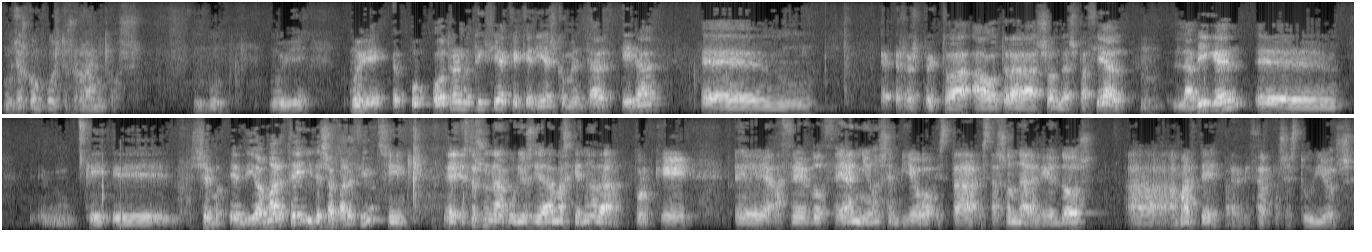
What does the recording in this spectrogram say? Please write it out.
muchos compuestos orgánicos. Uh -huh. Muy bien. Muy bien. Otra noticia que querías comentar era eh, respecto a, a, otra sonda espacial, mm. la Beagle, eh, que eh, se envió a Marte y desapareció. Sí, esto es una curiosidad más que nada, porque hace 12 años envió esta, esta sonda, la Beagle 2, a, Marte para realizar pues, estudios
